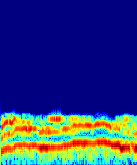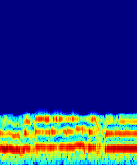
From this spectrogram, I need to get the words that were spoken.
فراغ إلى آلهته فقال ألا تأكلون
